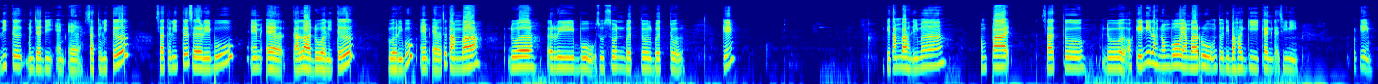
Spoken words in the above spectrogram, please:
Liter menjadi ML. Satu liter. Satu liter seribu ml. Kalau 2 liter, 2000 ml. So, tambah 2000. Susun betul-betul. Okey. Okey, tambah 5, 4, 1, 2. Okey, inilah nombor yang baru untuk dibahagikan kat sini. Okey.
